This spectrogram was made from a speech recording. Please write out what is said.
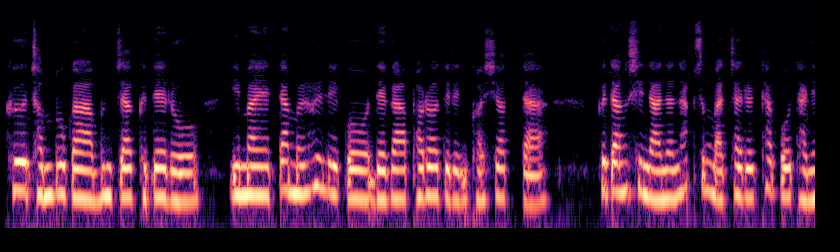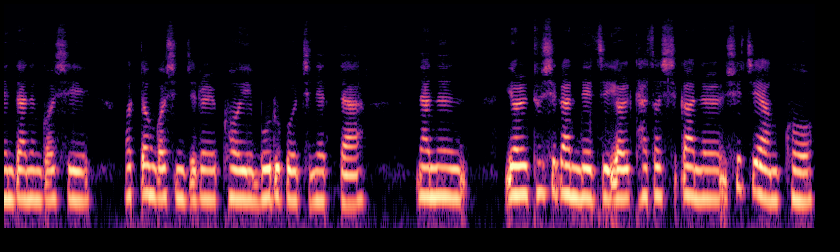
그 전부가 문자 그대로 이마에 땀을 흘리고 내가 벌어들인 것이었다. 그 당시 나는 합승마차를 타고 다닌다는 것이 어떤 것인지를 거의 모르고 지냈다. 나는 12시간 내지 15시간을 쉬지 않고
